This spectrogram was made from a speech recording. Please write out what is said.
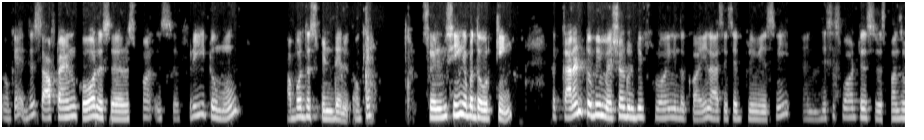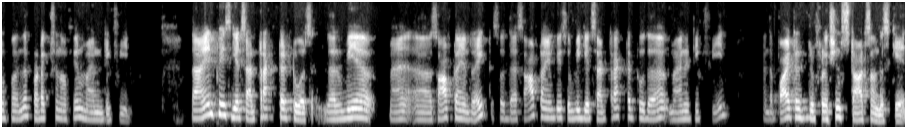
Okay, this soft iron core is uh, is free to move about the spindle. Okay, so we'll be seeing about the working. The current to be measured will be flowing in the coil, as I said previously, and this is what is responsible for the production of your magnetic field the iron piece gets attracted towards there will be a uh, soft iron right? So the soft iron piece will be gets attracted to the magnetic field and the point of deflection starts on the scale.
